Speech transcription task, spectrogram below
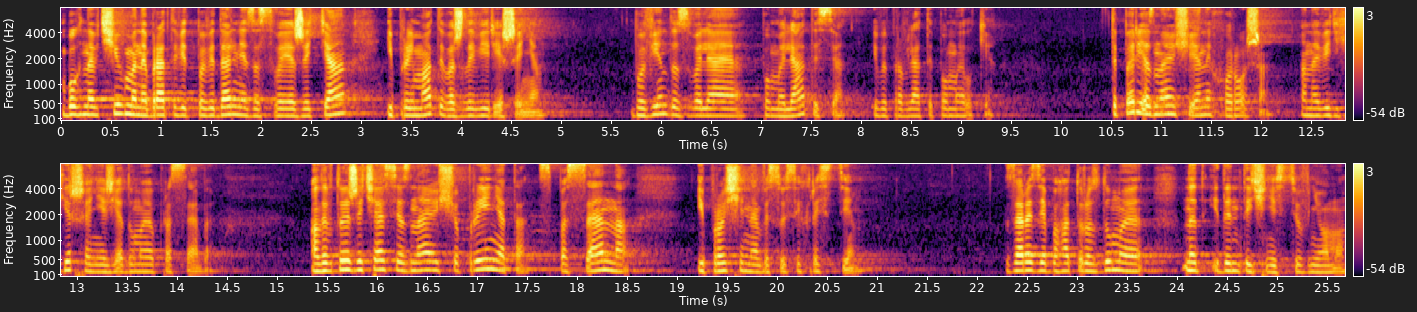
Бог навчив мене брати відповідальність за своє життя і приймати важливі рішення, бо Він дозволяє помилятися і виправляти помилки. Тепер я знаю, що я не хороша, а навіть гірша, ніж я думаю про себе. Але в той же час я знаю, що прийнята, спасенна і прощена в Ісусі Христі. Зараз я багато роздумую над ідентичністю в ньому.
